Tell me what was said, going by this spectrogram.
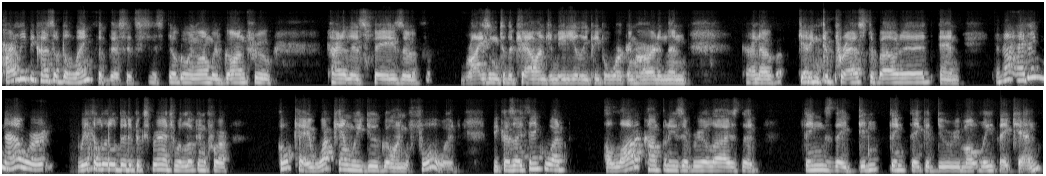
partly because of the length of this. It's, it's still going on. We've gone through kind of this phase of rising to the challenge immediately, people working hard, and then kind of getting depressed about it. And and I, I think now we're with a little bit of experience, we're looking for okay, what can we do going forward? Because I think what a lot of companies have realized that things they didn't think they could do remotely, they can.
